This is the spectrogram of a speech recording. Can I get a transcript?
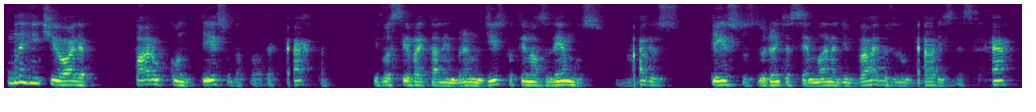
Quando a gente olha para o contexto da própria carta, e você vai estar lembrando disso, porque nós lemos vários textos durante a semana de vários lugares dessa carta,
